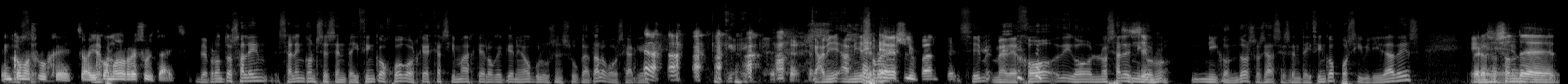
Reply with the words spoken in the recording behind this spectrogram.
en cómo surge esto y cómo resulta esto. De pronto salen, salen con 65 juegos, que es casi más que lo que tiene Oculus en su catálogo. O sea que, a, mí, a, mí, eso me, sí, me dejó, digo, no salen ni, con, ni con dos, o sea, 65 posibilidades. Pero esos son eh, de,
